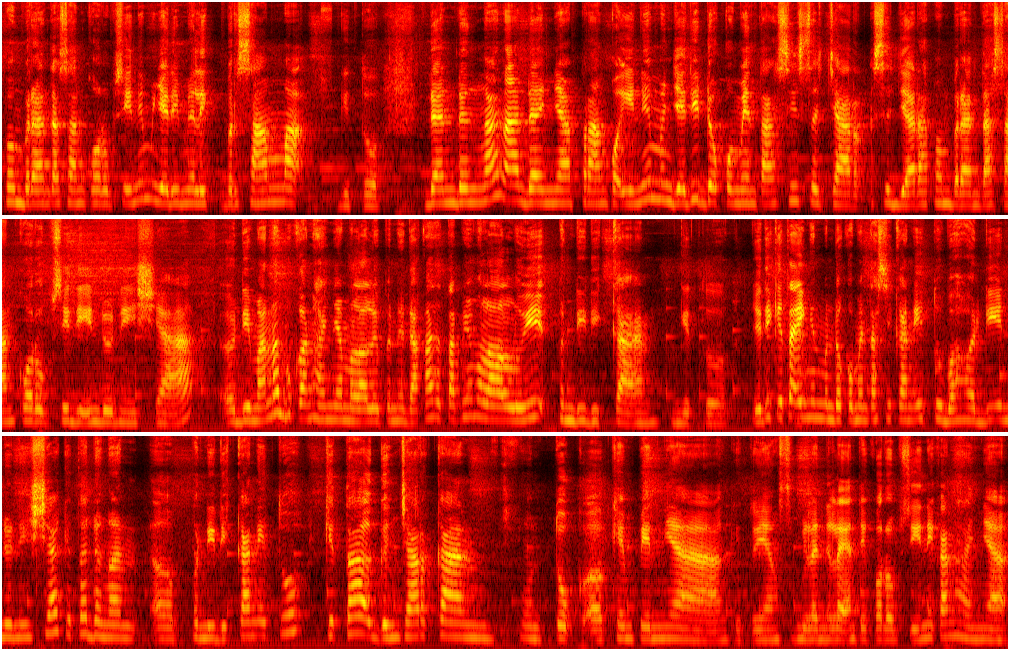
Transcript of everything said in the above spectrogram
pemberantasan korupsi ini menjadi milik bersama gitu. Dan dengan adanya perangko ini menjadi dokumentasi secara sejarah pemberantasan korupsi di Indonesia eh, di mana bukan hanya melalui penindakan tetapi melalui pendidikan gitu. Jadi kita ingin mendokumentasikan itu bahwa di Indonesia kita dengan eh, pendidikan itu kita gencarkan untuk eh, kampanyenya gitu. Yang sembilan nilai anti korupsi ini kan hanya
